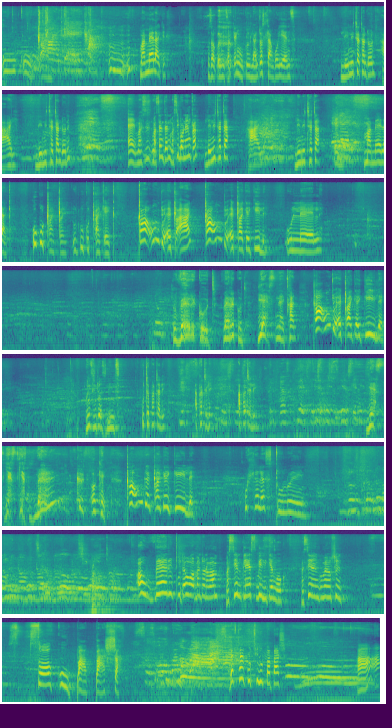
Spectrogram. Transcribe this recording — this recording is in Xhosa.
ukuxakeka mamela ke uza kwenza ke ngoku laa nto sihlango yenze leni ithetha ntoni hayi leni ithetha ntoni um masenzeni masiyiboneni qala leni ithetha hayi le nithetha eh, mamela ke ukuxaxe- ukuxakeka xa umntu exa hayi xa umntu exakekile ulele very good very good yes niyachana xa umntu exakekile wenza into ezininzi uthi aphatha le aphatha le aphatha le yes yes yes very good okay xa umntu exakekile uhlele esitulweni oh very good oh abantwana bam masiyeni kule yesibini ke ngoku masiyeni kumeoshini sokupapasha befika kuthini upapasha haa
